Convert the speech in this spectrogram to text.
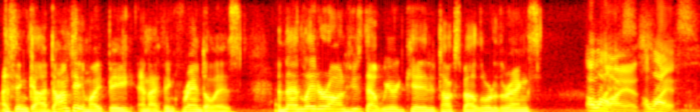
I think uh, Dante might be, and I think Randall is. And then later on, who's that weird kid who talks about Lord of the Rings? Elias. Elias.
